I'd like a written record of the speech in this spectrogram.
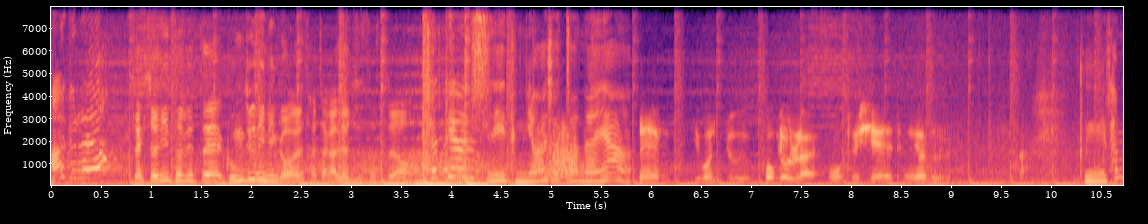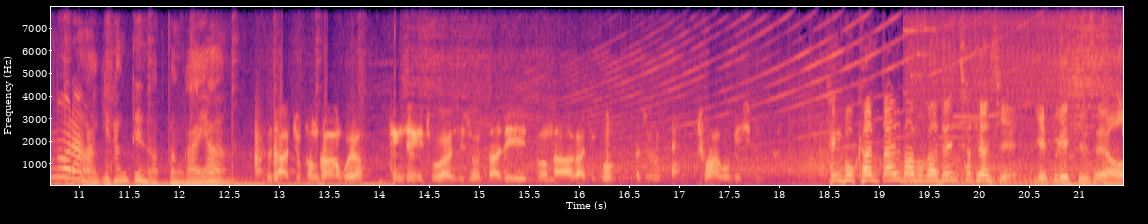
아 그래요? 섹션 인터뷰 때 공주님인 걸 살짝 알려주셨었죠. 차태현 씨 등려하셨잖아요. 네, 이번 주 목요일 날 오후 2시에 득녀를 그 산모랑 아기 상태는 어떤가요? 아주 건강하고요. 굉장히 좋아하시죠. 딸이 또 나와가지고 아주 좋아하고 계십니다. 행복한 딸 바보가 된 차태현 씨 예쁘게 키우세요.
